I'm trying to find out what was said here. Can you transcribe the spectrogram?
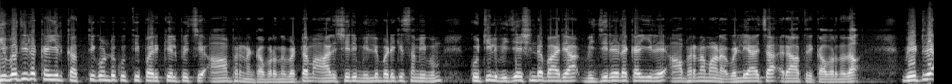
യുവതിയുടെ കയ്യിൽ കത്തികൊണ്ട് കുത്തി പരിക്കേൽപ്പിച്ച് ആഭരണം കവർന്നു. വെട്ടം ആലുശ്ശേരി മില്ലുംപടിക്ക് സമീപം കുറ്റിയിൽ വിജേഷിന്റെ ഭാര്യ വിജിലയുടെ കയ്യിലെ ആഭരണമാണ് വെള്ളിയാഴ്ച രാത്രി കവർന്നത്. വീട്ടിലെ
